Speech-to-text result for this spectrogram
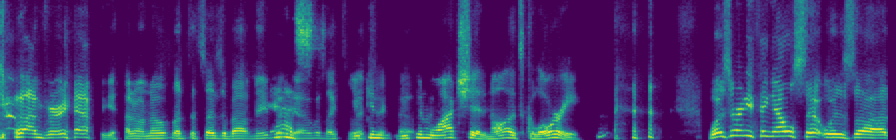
go, I'm very happy. I don't know what that says about me, yes, but yeah, I would like to. You can you can watch it in all its glory. was there anything else that was uh,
